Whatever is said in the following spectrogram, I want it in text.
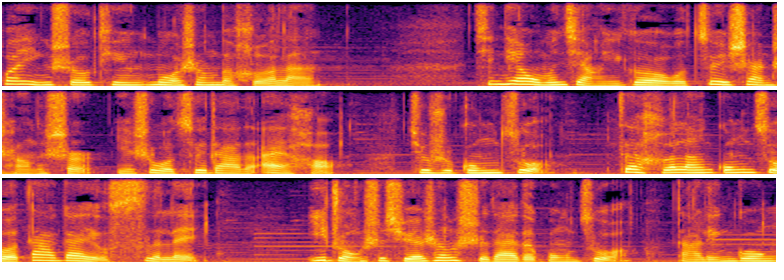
欢迎收听《陌生的荷兰》。今天我们讲一个我最擅长的事儿，也是我最大的爱好，就是工作。在荷兰工作大概有四类：一种是学生时代的工作，打零工；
